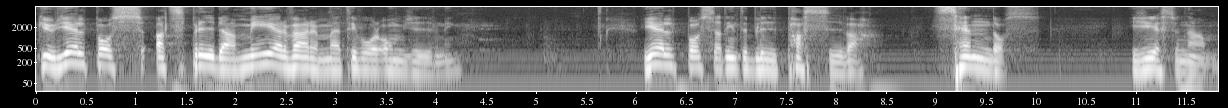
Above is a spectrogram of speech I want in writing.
Gud, hjälp oss att sprida mer värme till vår omgivning. Hjälp oss att inte bli passiva. Sänd oss. I Jesu namn.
